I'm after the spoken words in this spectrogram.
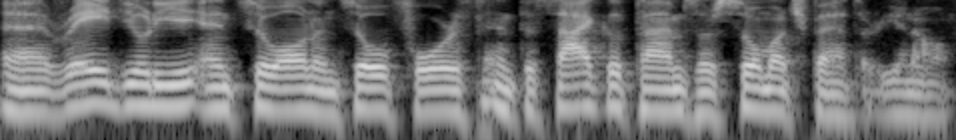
uh, radially, and so on and so forth. And the cycle times are so much better, you know.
